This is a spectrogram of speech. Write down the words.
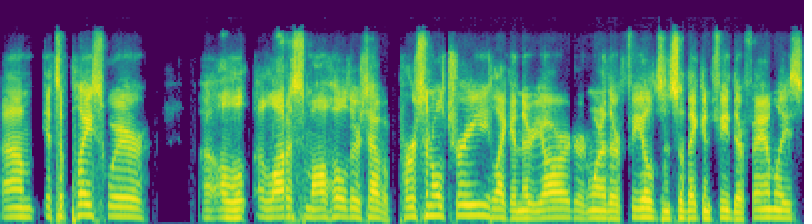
Um, it's a place where a, a, lot of smallholders have a personal tree, like in their yard or in one of their fields, and so they can feed their families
